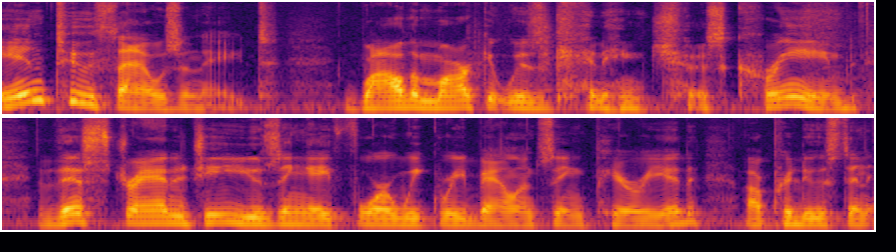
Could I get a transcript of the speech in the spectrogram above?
in 2008, while the market was getting just creamed, this strategy using a four week rebalancing period uh, produced an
